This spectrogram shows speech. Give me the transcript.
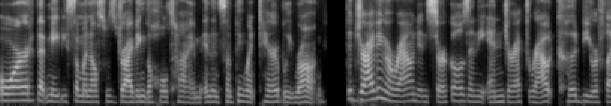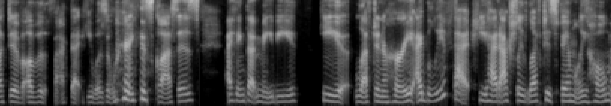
or that maybe someone else was driving the whole time and then something went terribly wrong. The driving around in circles and the indirect route could be reflective of the fact that he wasn't wearing his glasses. I think that maybe he left in a hurry. I believe that he had actually left his family home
